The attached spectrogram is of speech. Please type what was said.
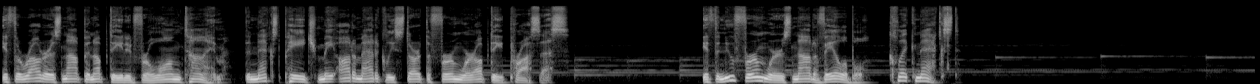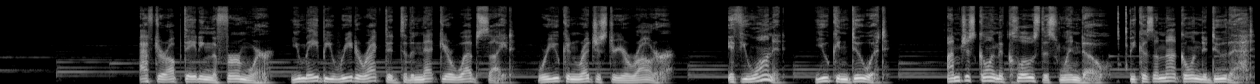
If the router has not been updated for a long time, the next page may automatically start the firmware update process. If the new firmware is not available, click Next. After updating the firmware, you may be redirected to the Netgear website, where you can register your router. If you want it, you can do it. I'm just going to close this window, because I'm not going to do that.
